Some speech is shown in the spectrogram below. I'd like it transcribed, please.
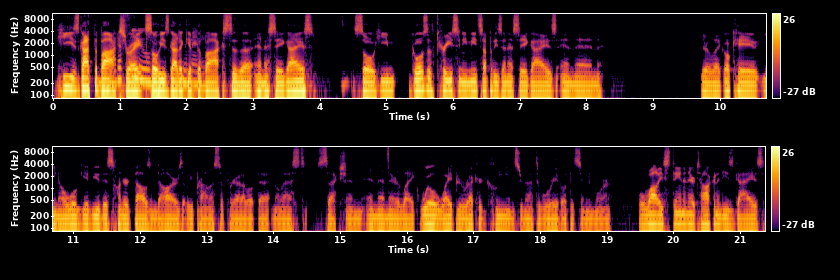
he's got the Not a box right? few, so he's got to too give the many. box to the nsa guys. So he goes with crease and he meets up with these nsa guys and then they're like okay you know we'll give you this hundred thousand dollars that we promised. I forgot about that in the last section. And then they're like we'll wipe your record clean so you don't have to worry about this anymore. Well while he's standing there talking to these guys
